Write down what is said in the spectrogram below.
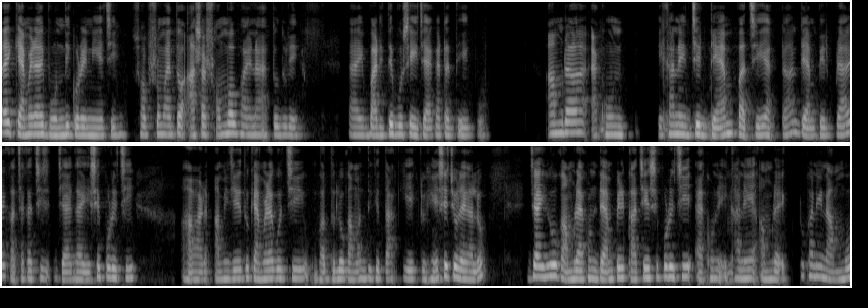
তাই ক্যামেরায় বন্দি করে নিয়েছি। সব সময় তো আসা সম্ভব হয় না এত দূরে। তাই বাড়িতে বসে এই জায়গাটা দেখব। আমরা এখন এখানে যে ড্যাম্প আছে একটা, ড্যাম্পের প্রায় কাছাকাছি জায়গায় এসে পড়েছি। আর আমি যেহেতু ক্যামেরা করছি, ভদ্রলোক আমার দিকে তাকিয়ে একটু হেসে চলে গেল। যাই হোক, আমরা এখন ড্যাম্পের কাছে এসে পড়েছি। এখন এখানে আমরা একটুখানি নামবো।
